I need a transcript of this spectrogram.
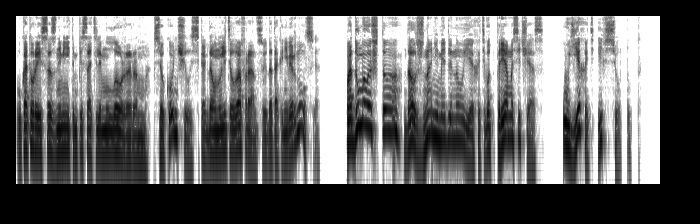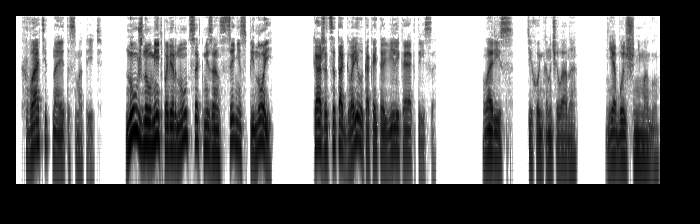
у которой со знаменитым писателем Лорером все кончилось, когда он улетел во Францию, да так и не вернулся, подумала, что должна немедленно уехать, вот прямо сейчас. Уехать и все тут. Хватит на это смотреть. Нужно уметь повернуться к мизансцене спиной. Кажется, так говорила какая-то великая актриса. «Ларис», — тихонько начала она, — «я больше не могу.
